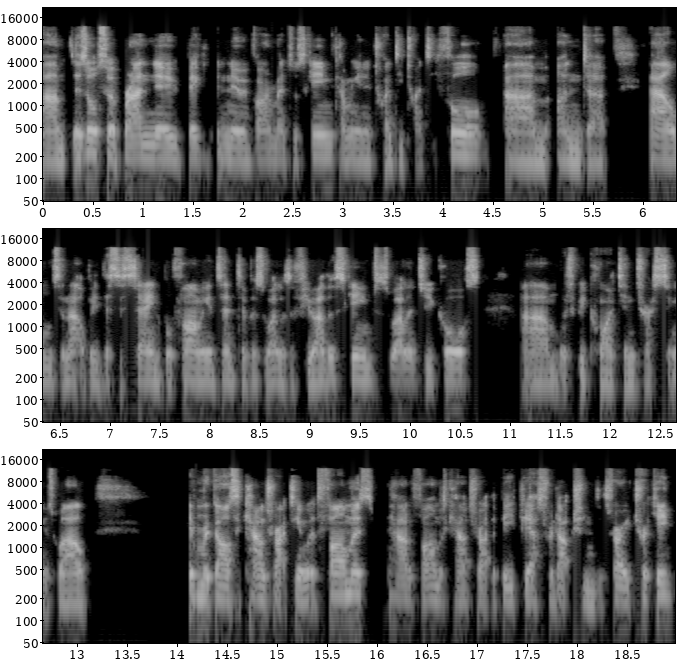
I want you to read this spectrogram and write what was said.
Um, there's also a brand new, big new environmental scheme coming in in 2024 under ELMS, and that'll be the Sustainable Farming Incentive, as well as a few other schemes as well in due course, which will be quite interesting as well in regards to counteracting it with farmers. How do farmers counteract the BPS reductions? It's very tricky.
